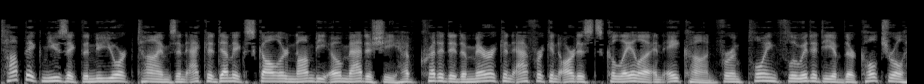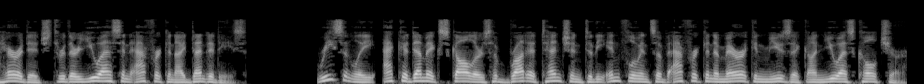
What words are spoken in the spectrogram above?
Topic music The New York Times and academic scholar Nnamdi O. Madichie have credited American African artists Kelela and Akon for employing fluidity of their cultural heritage through their U.S. and African identities. Recently, academic scholars have brought attention to the influence of African American music on U.S. culture.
